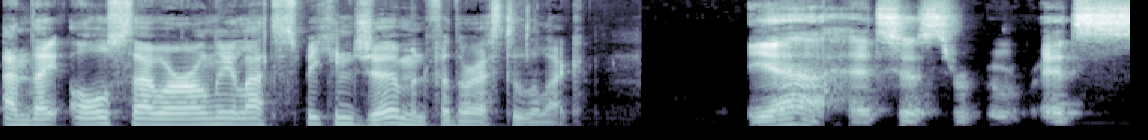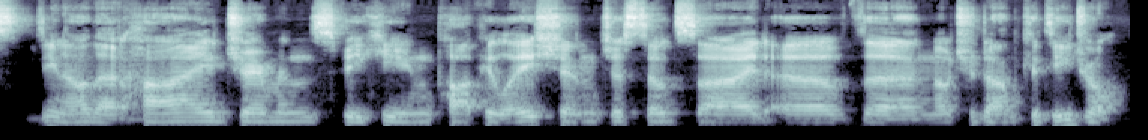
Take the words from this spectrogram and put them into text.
And they also are only allowed to speak in German for the rest of the leg. Yeah, it's just it's you know that high German speaking population just outside of the Notre Dame Cathedral.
